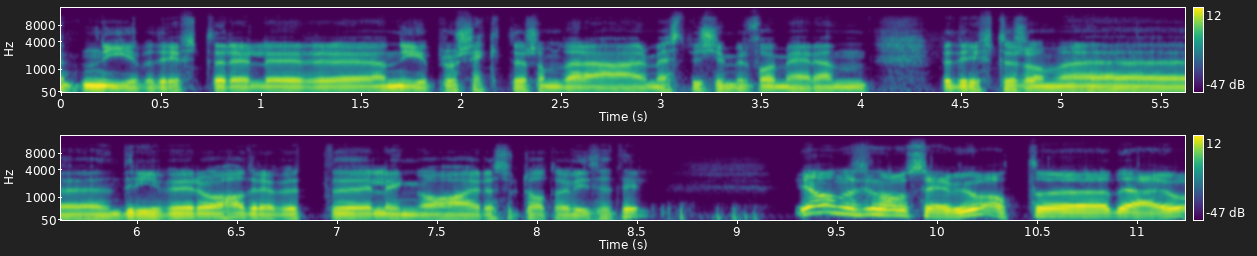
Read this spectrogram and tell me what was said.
enten nye bedrifter eller nye prosjekter som dere er mest bekymret for, mer enn bedrifter som driver og har drevet lenge og har resultater å vise til? Ja, nå ser vi jo at det er jo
